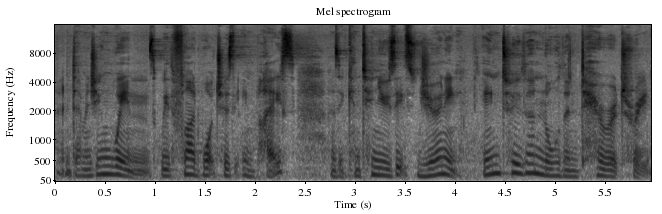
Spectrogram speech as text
and damaging winds with flood watches in place as it continues its journey into the Northern Territory.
